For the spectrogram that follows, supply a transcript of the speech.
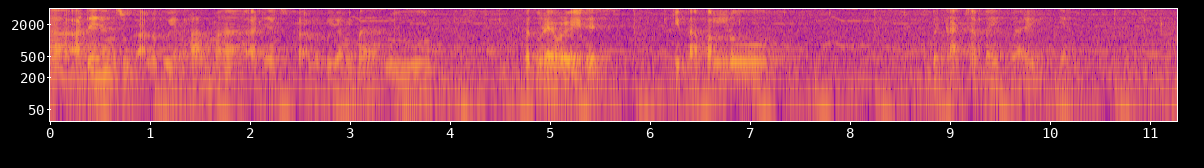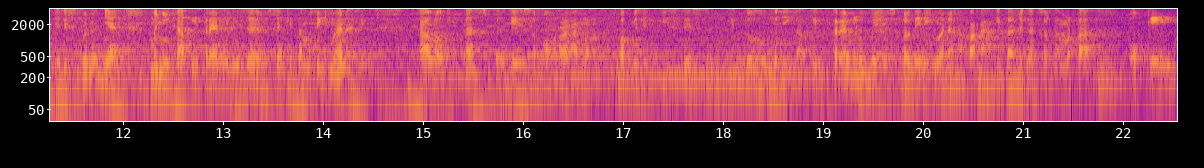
uh, ada yang suka logo yang lama ada yang suka logo yang baru but whatever it is kita perlu berkaca baik-baik ya. Jadi sebenarnya menyikapi tren ini seharusnya kita mesti gimana sih? Kalau kita sebagai seorang pemilik bisnis itu menyikapi tren logo yang seperti ini gimana? Apakah kita dengan serta merta oke okay,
